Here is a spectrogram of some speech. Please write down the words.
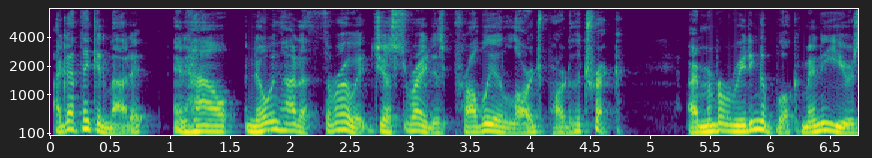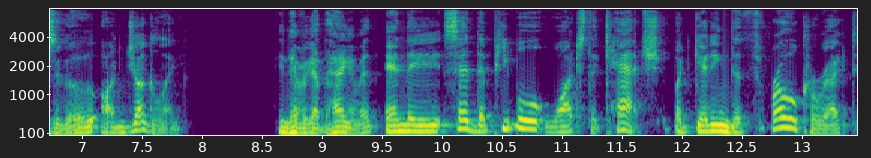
I got thinking about it and how knowing how to throw it just right is probably a large part of the trick. I remember reading a book many years ago on juggling. He never got the hang of it. And they said that people watch the catch, but getting the throw correct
